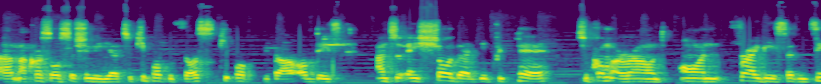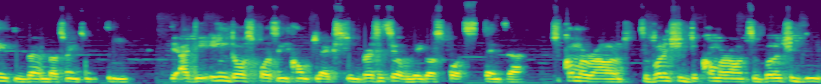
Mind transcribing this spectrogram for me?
um, across all social media to keep up with us, keep up with our updates, and to ensure that they prepare to come around on Friday, 17th November 2023 at the indoor sporting complex, University of Lagos Sports Center, to come around, to voluntarily to come around, to voluntarily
